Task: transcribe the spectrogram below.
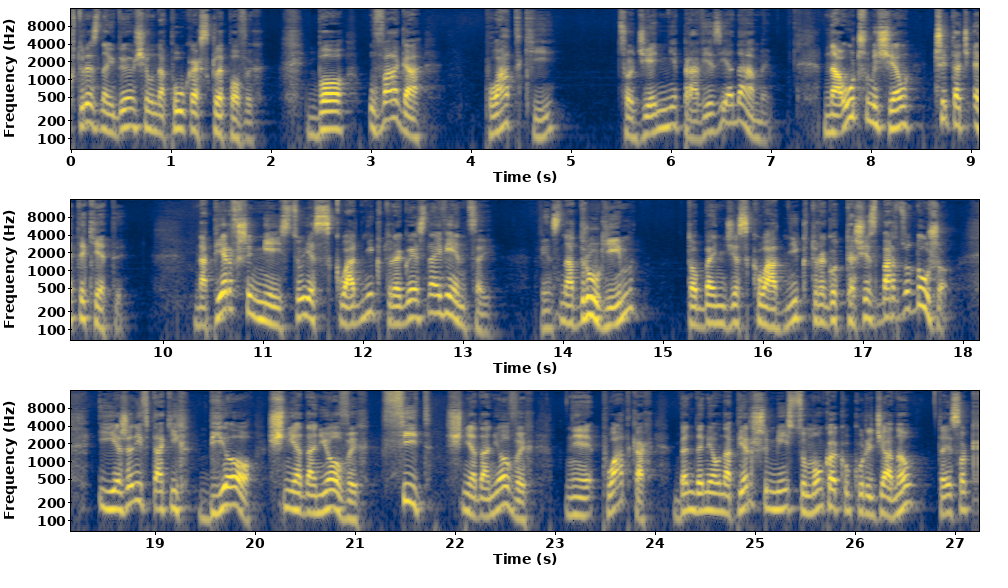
które znajdują się na półkach sklepowych. Bo uwaga, płatki codziennie prawie zjadamy. Nauczmy się czytać etykiety. Na pierwszym miejscu jest składnik, którego jest najwięcej, więc na drugim to będzie składnik, którego też jest bardzo dużo. I jeżeli w takich bio-śniadaniowych, fit śniadaniowych płatkach będę miał na pierwszym miejscu mąkę kukurydzianą, to jest ok.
